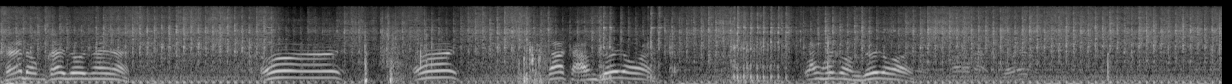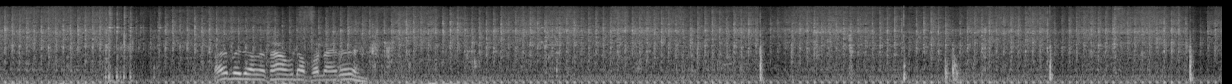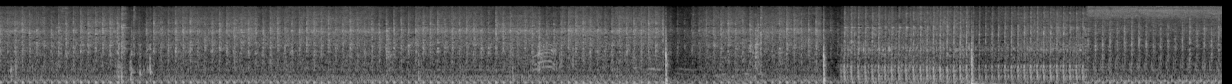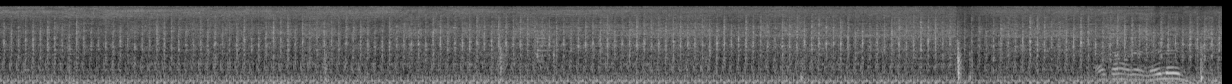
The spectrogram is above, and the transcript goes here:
khá động khai rơi ngay này. Ơi! Ơi! Ra cả hầm dưới rồi. Lăng hết còn dưới rồi. Đấy, bây giờ là thao đập phần này đi. Vai, Lênin. É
